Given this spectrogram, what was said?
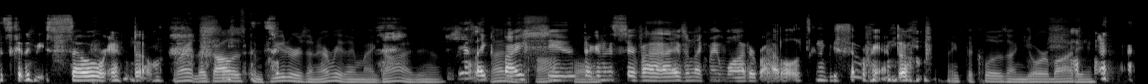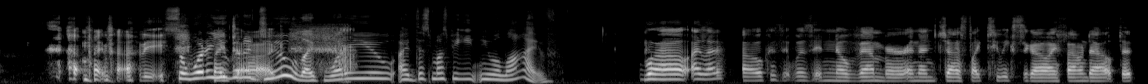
It's going to be so random. Right, like all his computers and everything. My God, you know, Yeah, like my shoes, awful. they're going to survive, and like my water bottle, it's going to be so random like the clothes on your body. my body. So what are you gonna do? Like, what are you? I, this must be eating you alive. Well, I let it go because it was in November, and then just like two weeks ago, I found out that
